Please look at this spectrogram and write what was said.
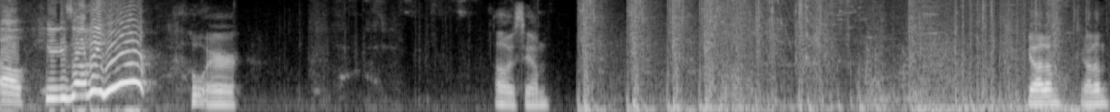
oh, he's over here! Where? Oh, I see him. Got him. Got him.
